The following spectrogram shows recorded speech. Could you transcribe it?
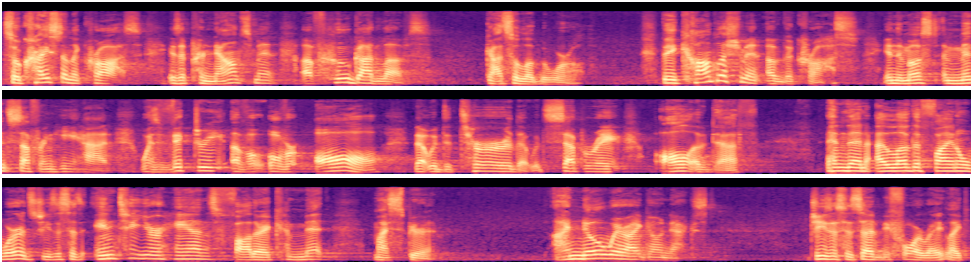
So Christ on the cross is a pronouncement of who God loves. God so loved the world. The accomplishment of the cross in the most immense suffering he had was victory of, over all that would deter, that would separate all of death and then I love the final words. Jesus says, Into your hands, Father, I commit my spirit. I know where I go next. Jesus has said before, right? Like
